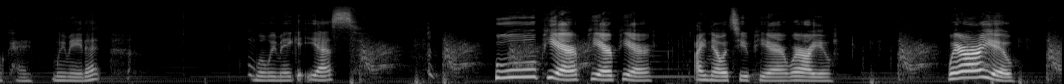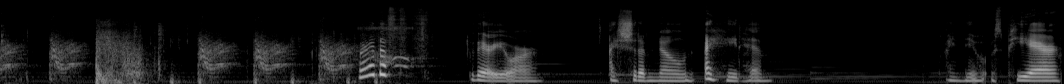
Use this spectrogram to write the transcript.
Okay, we made it. Will we make it? Yes. Ooh, Pierre, Pierre, Pierre. I know it's you, Pierre. Where are you? Where are you? Where the f- There you are. I should have known. I hate him. I knew it was Pierre.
